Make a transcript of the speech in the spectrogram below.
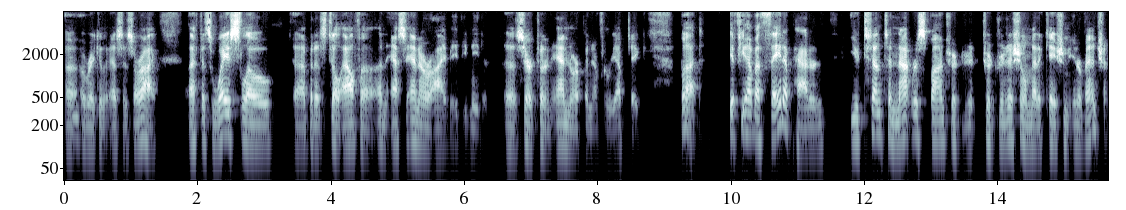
a, a regular SSRI. If it's way slow, uh, but it's still alpha, an SNRI may be needed, uh, serotonin and norepinephrine reuptake. But if you have a theta pattern, you tend to not respond to, to traditional medication intervention.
